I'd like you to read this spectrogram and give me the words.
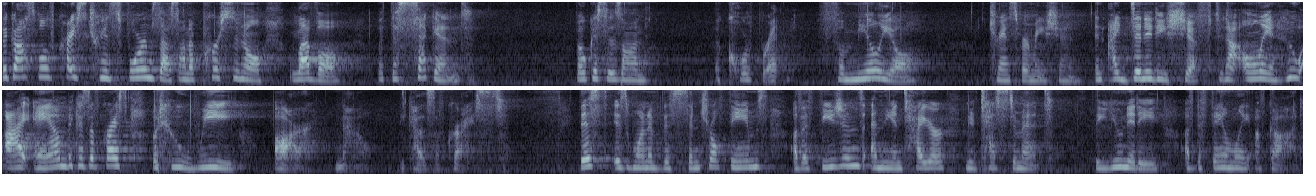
the gospel of Christ transforms us on a personal level, but the second focuses on a corporate, familial transformation, an identity shift, not only in who I am because of Christ, but who we are now because of Christ. This is one of the central themes of Ephesians and the entire New Testament the unity of the family of God.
